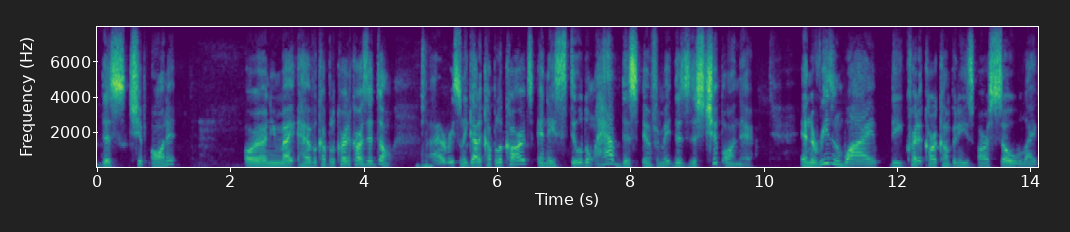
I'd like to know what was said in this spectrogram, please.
this chip on it, or and you might have a couple of credit cards that don't. I recently got a couple of cards and they still don't have this information this this chip on there. And the reason why the credit card companies are so like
